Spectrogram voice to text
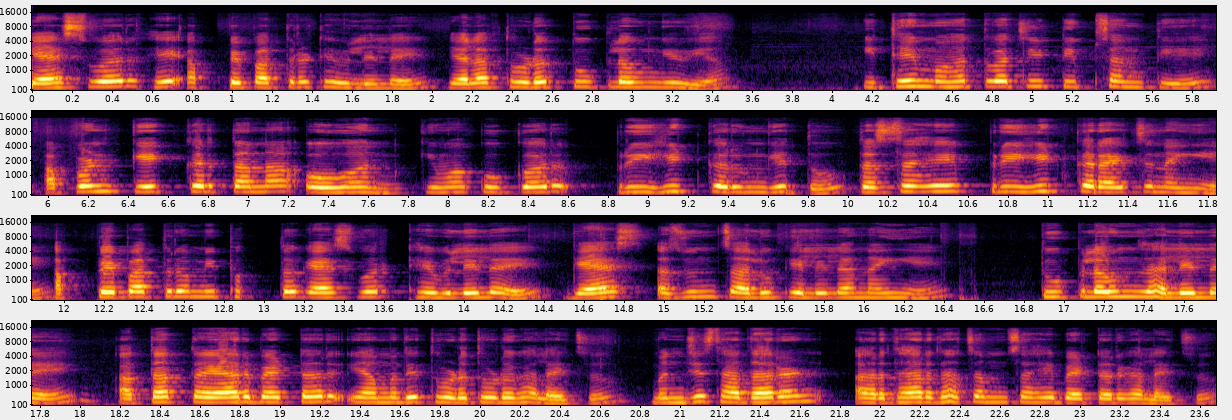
गॅसवर हे अप्पेपात्र ठेवलेलं आहे. याला थोडं तूप लावून घेऊया. इथे महत्त्वाची टिप सांगते आपण केक करताना ओव्हन किंवा कुकर प्रीहीट करून घेतो. तसं हे प्रीहीट करायचं नाहीये. आप्पे पात्र मी फक्त गॅसवर ठेवलेलं आहे. गॅस अजून चालू केलेला नाहीये. तूप लावून झालेलं आहे. आता तयार बॅटर यामध्ये थोडं थोडं घालायचं. म्हणजे साधारण अर्धा अर्धा चमचा हे बॅटर घालायचं.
